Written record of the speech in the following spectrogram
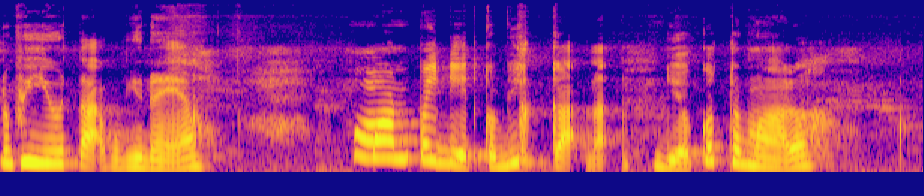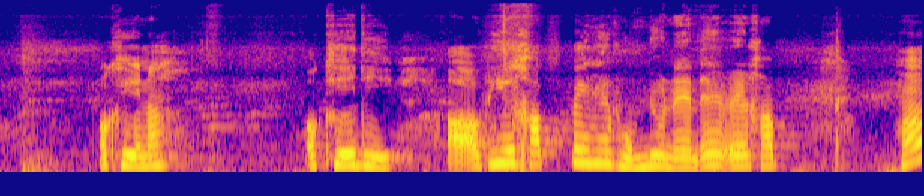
รุ่นพี่ยูตะผมอยู่ไหนอะ เดทกับลิกะน่ะ เดี๋ยวก็จะมาแล้ว โอเคนะ โอเคดีอ๋อพี่ครับเป็นให้ผมอยู่ไหนได้เลยครับฮะ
